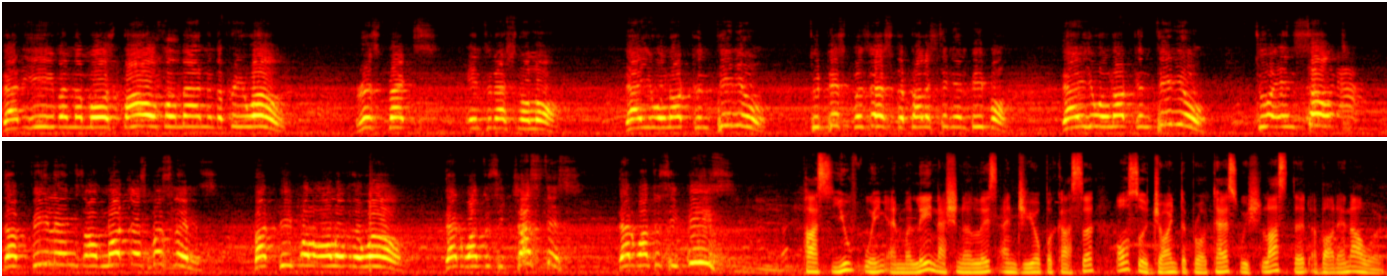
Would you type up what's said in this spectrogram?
that even the most powerful man in the free world respects international law. That you will not continue to dispossess the Palestinian people. That you will not continue to insult the feelings of not just Muslims, but people all over the world that want to see justice, that want to see peace. PAS Youth Wing and Malay nationalist NGO Perkasa also joined the protest, which lasted about an hour.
